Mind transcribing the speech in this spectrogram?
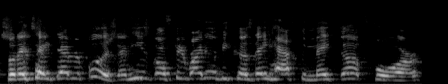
so they take Devin Bush, and he's gonna fit right in because they have to make up for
